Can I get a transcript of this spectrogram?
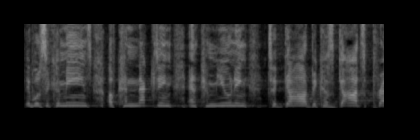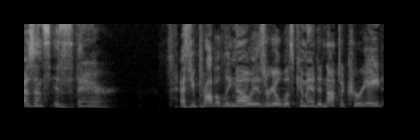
It was a means of connecting and communing to God because God's presence is there. As you probably know, Israel was commanded not to create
